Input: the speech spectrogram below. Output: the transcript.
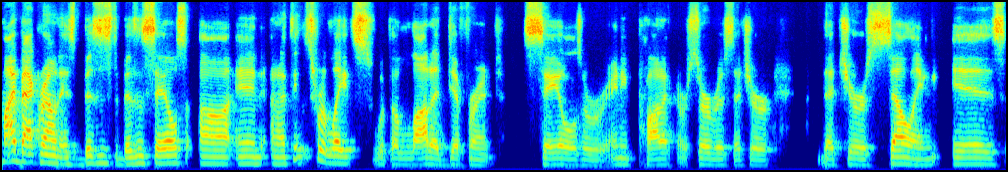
my background is business to business sales, uh, and, and I think this relates with a lot of different sales or any product or service that you're that you're selling is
